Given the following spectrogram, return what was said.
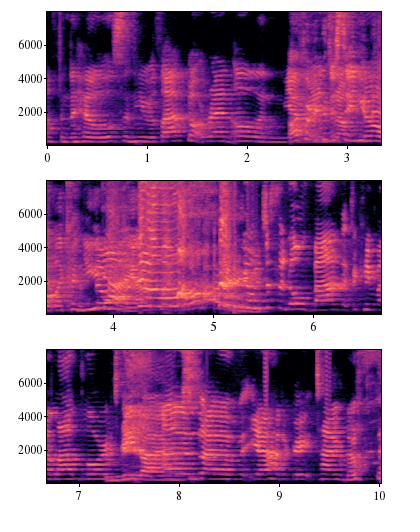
up in the hills, and he was like, "I've got a rental," and yeah, I thought you were going to say you met like a new no, guy. No, no, just an old man that became my landlord. Rebound. And um, yeah, I had a great time. No. so,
